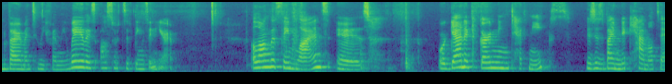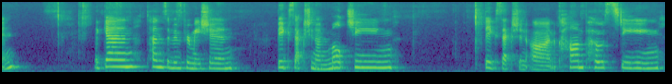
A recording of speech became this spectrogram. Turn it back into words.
environmentally friendly way. There's all sorts of things in here. Along the same lines is Organic Gardening Techniques. This is by Nick Hamilton. Again, tons of information. Big section on mulching, big section on composting,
